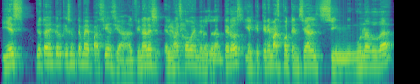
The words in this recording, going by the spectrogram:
Y es, yo también creo que es un tema de paciencia. Al final es el más joven de los delanteros y el que tiene más potencial, sin ninguna duda.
